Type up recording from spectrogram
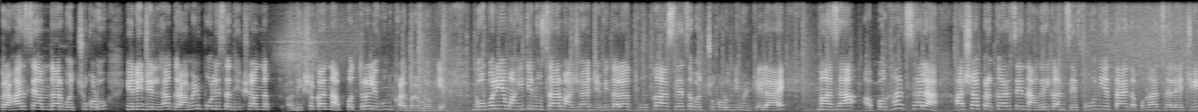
प्रहारचे आमदार बच्चू कडू यांनी जिल्हा ग्रामीण पोलीस अधीक्षांना अधीक्षकांना पत्र लिहून खळबळ उडवली आहे. गोपनीय माहितीनुसार माझ्या जीविताला धोका असल्याचं बच्चू कडूंनी म्हटलेलं आहे. माझा अपघात झाला अशा प्रकारचे नागरिकांचे फोन येत आहेत अपघात झाल्याची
